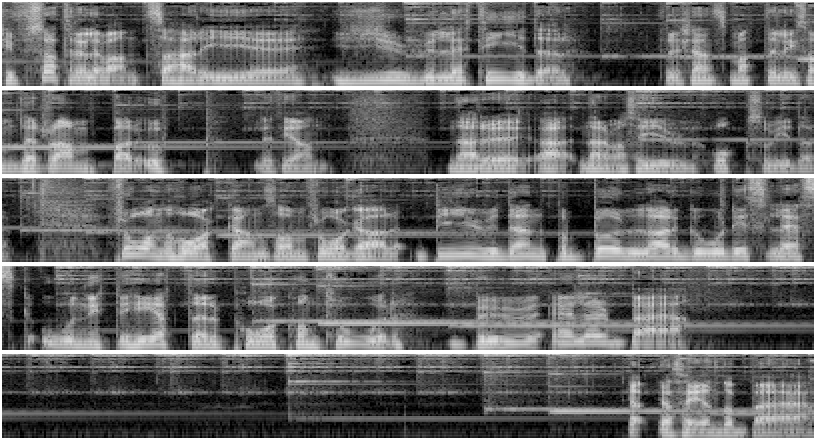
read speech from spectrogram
hyfsat relevant så här i eh, juletider. För det känns som att det, liksom, det rampar upp lite grann när det äh, närmar sig jul och så vidare. Från Håkan som frågar bjuden på bullar, godis, läsk, onyttigheter på kontor. Bu eller bä? Jag, jag säger ändå bä.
